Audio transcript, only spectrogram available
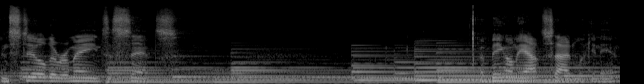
and still there remains a sense of being on the outside looking in,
